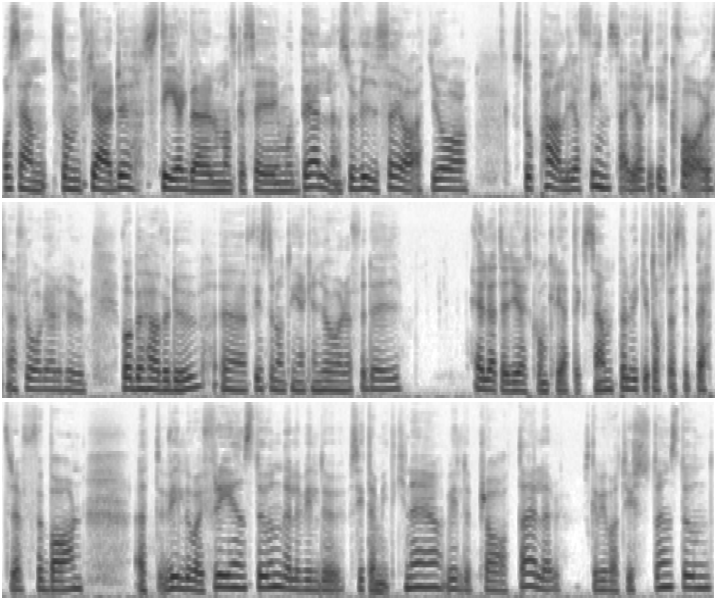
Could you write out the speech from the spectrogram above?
Och sen som fjärde steg där, eller man ska säga i modellen, så visar jag att jag står pall, jag finns här, jag är kvar. Så jag frågar hur, vad behöver du? Eh, finns det någonting jag kan göra för dig? Eller att jag ger ett konkret exempel, vilket oftast är bättre för barn. Att vill du vara i fred en stund eller vill du sitta i mitt knä? Vill du prata eller ska vi vara tysta en stund?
